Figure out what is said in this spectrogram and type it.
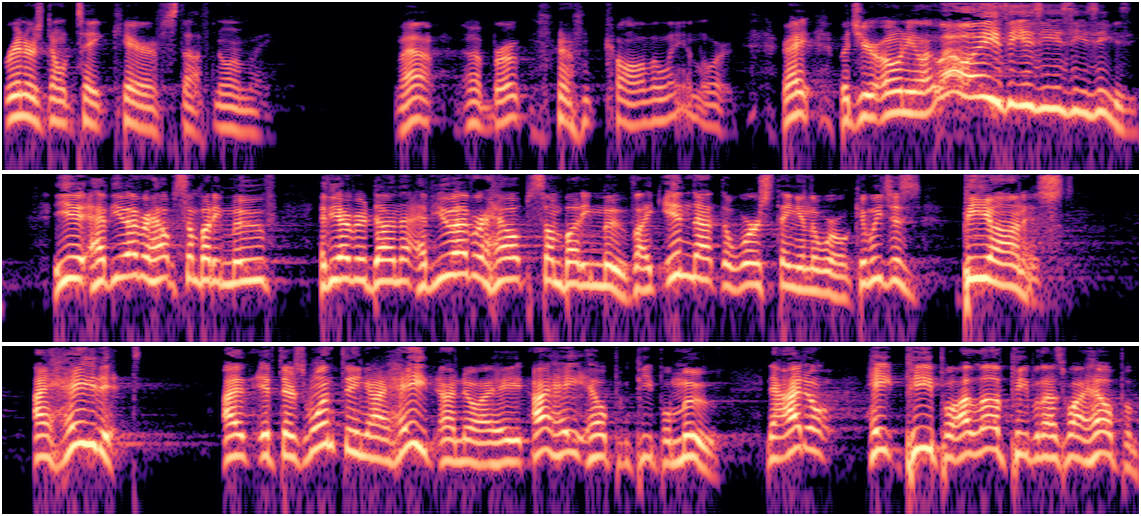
Renters don't take care of stuff normally. Well, broke, call the landlord, right? But you're owning like, well, easy, easy, easy, easy, easy. You, have you ever helped somebody move? Have you ever done that? Have you ever helped somebody move? Like, isn't that the worst thing in the world? Can we just be honest? I hate it. I, if there's one thing I hate, I know I hate, I hate helping people move. Now, I don't hate people. I love people. That's why I help them.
